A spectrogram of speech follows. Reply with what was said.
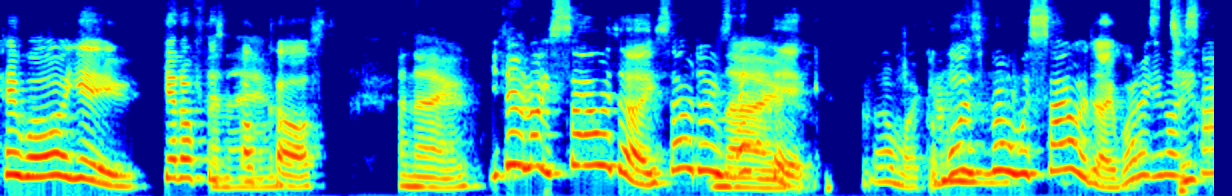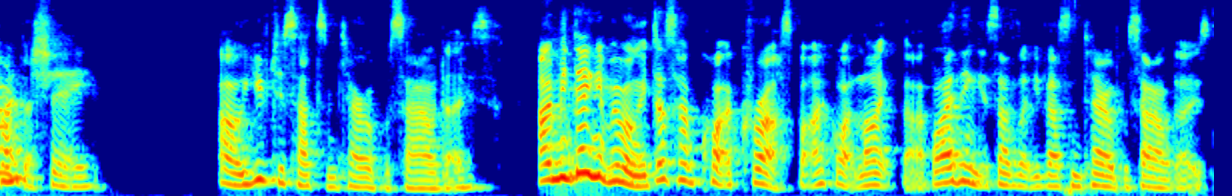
Who are you? Get off this know. podcast. I know. You don't like sourdough? Sourdough's No. epic. Oh my god. What is mm. wrong with sourdough? Why don't you It's like too sourdough? crunchy. Oh, you've just had some terrible sourdoughs. I mean, don't get me wrong, it does have quite a crust, but I quite like that. But I think it sounds like you've had some terrible sourdoughs.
